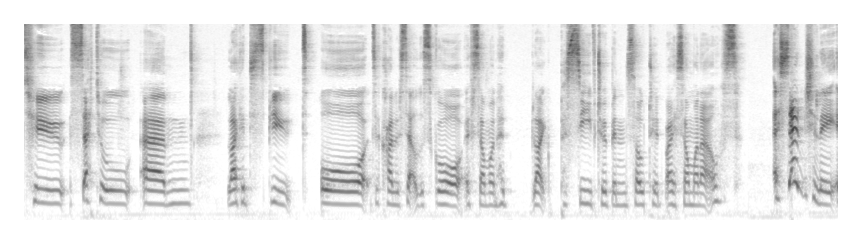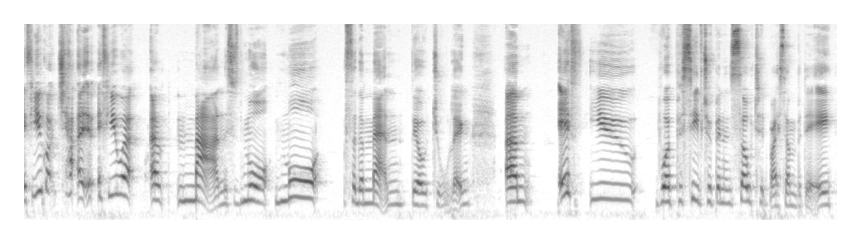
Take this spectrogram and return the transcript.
to settle um, like a dispute or to kind of settle the score if someone had like perceived to have been insulted by someone else essentially if you got cha- if you were a man this is more more for the men the old dueling um, if you were perceived to have been insulted by somebody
